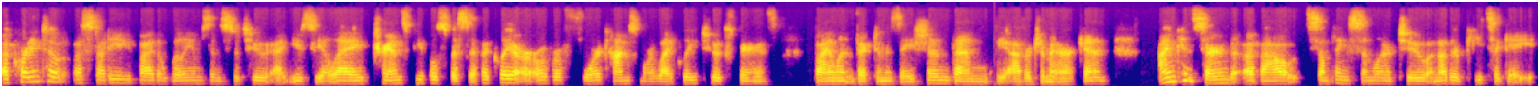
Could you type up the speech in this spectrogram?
According to a study by the Williams Institute at UCLA, trans people specifically are over four times more likely to experience violent victimization than the average American. I'm concerned about something similar to another Pizzagate.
